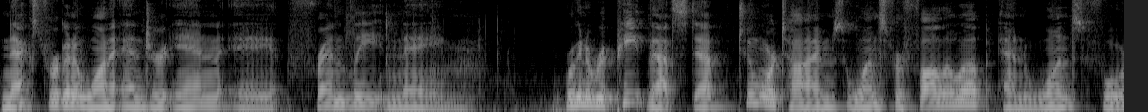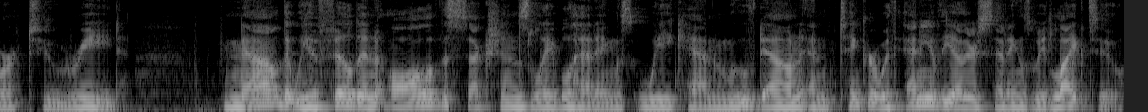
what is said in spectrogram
Next, we're going to want to enter in a friendly name. We're going to repeat that step two more times, once for follow-up and once for to read. Now that we have filled in all of the sections label headings, we can move down and tinker with any of the other settings we'd like to.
